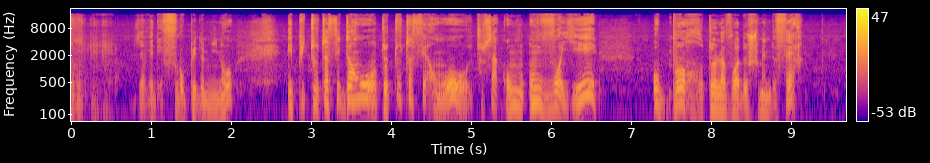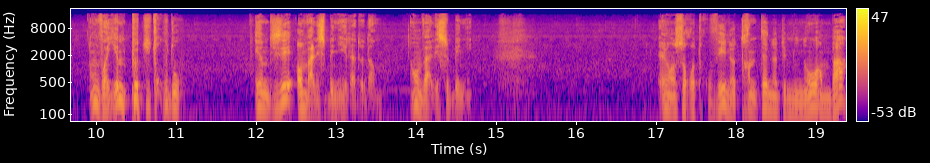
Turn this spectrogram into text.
il y avait des flopées de minots. Et puis tout à fait d'en haut, tout à fait en haut, tout ça, on voyait au bord de la voie de chemin de fer, on voyait un petit trou d'eau. Et on disait, on va aller se baigner là-dedans. On va aller se baigner et on se retrouvait une trentaine de minots en bas.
